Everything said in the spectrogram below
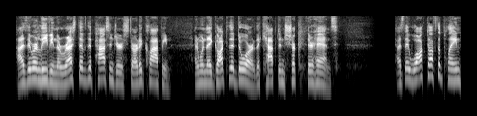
As they were leaving, the rest of the passengers started clapping. And when they got to the door, the captain shook their hands. As they walked off the plane,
